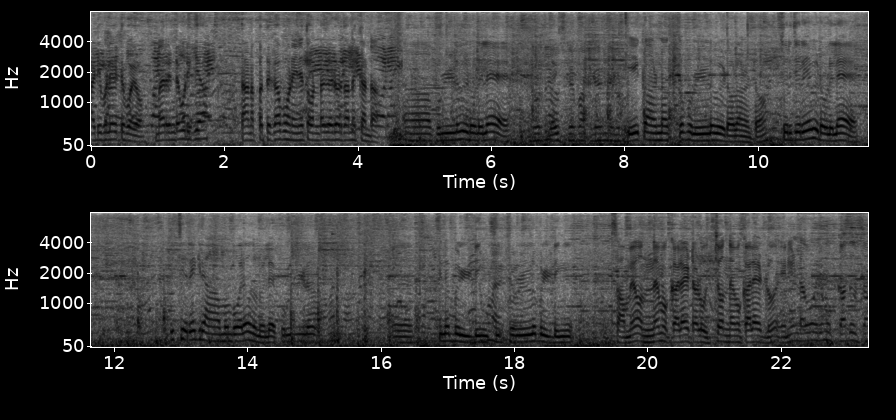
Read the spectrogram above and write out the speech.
അടിപൊളിയായിട്ട് പോയോ? മെറിന്റെ കുടിക്കുക തണുപ്പത്തേക്കാ പോണേ ഇനി തൊണ്ട കേട് കൊടുത്താൽ നിക്കണ്ട. ഫുള്ള് വീടുകളില്ലേ ഈ കാണുന്നൊക്കെ ഫുള്ള് വീടുകളാണ് കേട്ടോ ചെറിയ ചെറിയ വീടുകളില്ലേ ചെറിയ ഗ്രാമം പോലെ തോന്നുന്നു അല്ലേ ഫുള്ള് പിന്നെ ബിൽഡിങ്സ് ഫുള്ള് ബിൽഡിങ് സമയം ഒന്നേ മുക്കാലായിട്ടുള്ളൂ ഉച്ച ഒന്നേ മുക്കാലായിട്ടുള്ളൂ. ഇനി ഉണ്ടാവും ഒരു മുക്കാൽ ദിവസം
